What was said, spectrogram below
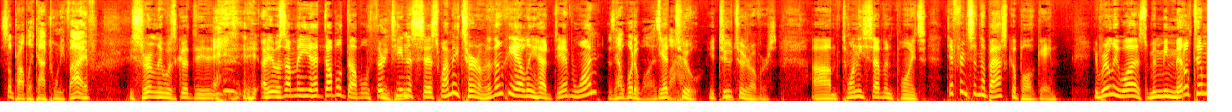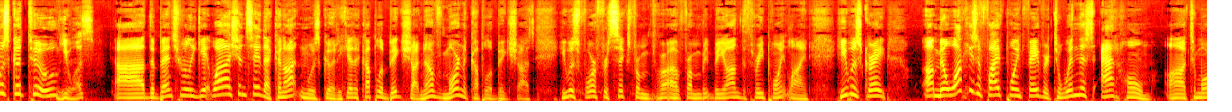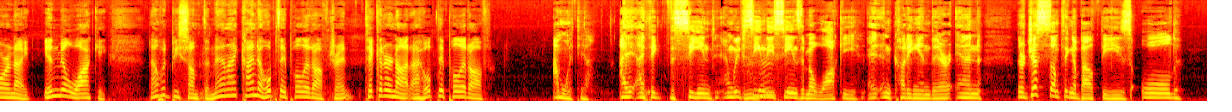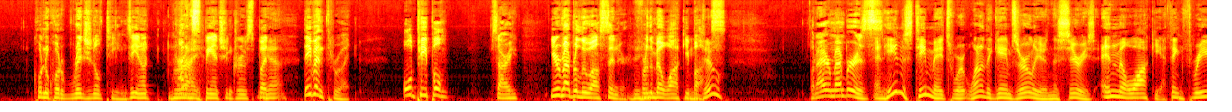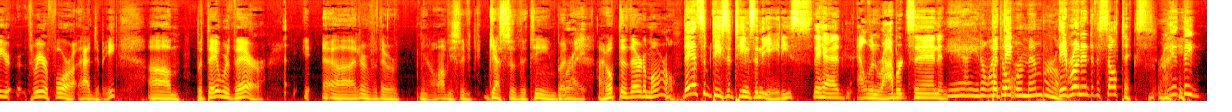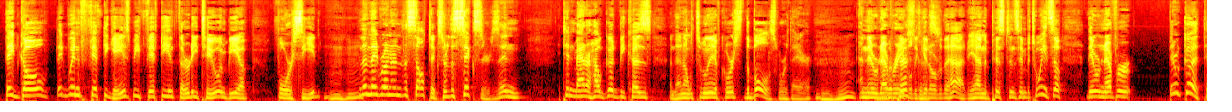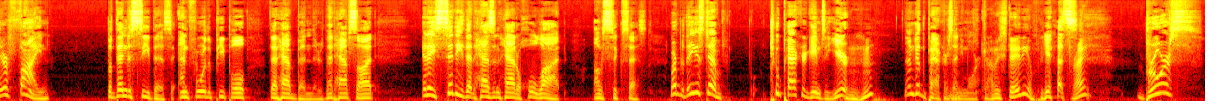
Still probably top 25. He certainly was good. To, it was. I mean, he had double double, 13 Mm-hmm. assists. Well, how many turnovers? I think he only had. Did he have one? Is that what it was? He had Wow. two. He had two turnovers. Um, 27 points. Difference in the basketball game. He really was. I mean, Middleton was good too. He was. Uh, the bench really get well. I shouldn't say that. Connaughton was good. He had a couple of big shots. No, more than a couple of big shots. He was four for six from uh, from beyond the three point line. He was great. Uh, Milwaukee's a five point favorite to win this at home uh, tomorrow night in Milwaukee. That would be something, man. I kind of hope they pull it off, Trent. Ticket or not, I hope they pull it off. I'm with you. I, I think the scene, and we've Mm-hmm. seen these scenes in Milwaukee and, and cutting in there, and there's just something about these old, quote unquote, original teams. You know, not Right. expansion groups, but Yeah. they've been through it. Old people, sorry, you remember Lou Alcindor from the Milwaukee Bucks. do. What I remember is And he and his teammates were at one of the games earlier in this series in Milwaukee. I think three, three or four had to be, um, but they were there. Uh, I don't know if they were, you know, obviously guests of the team, but Right. I hope they're there tomorrow. they had some decent teams in the '80s. They had Alvin Robertson, and Yeah, you know, I don't they'd- They'd run into the Celtics. Right. They they'd go, they'd win 50 games, be 50 and 32, and be a four seed. Mm-hmm. And then they'd run into the Celtics or the Sixers, and it didn't matter how good because. And then ultimately, of course, the Bulls were there, and they were Or never Mm-hmm. the able to get over the head. Yeah, and the Pistons in between. So they were never. They were good. They were fine. But then to see this, and for the people that have been there, that have saw it, in a city that hasn't had a whole lot of success. Remember, they used to have two Packer games a year. Mm-hmm. They don't get the Packers anymore. County Stadium. Yes. Right? Brewers,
